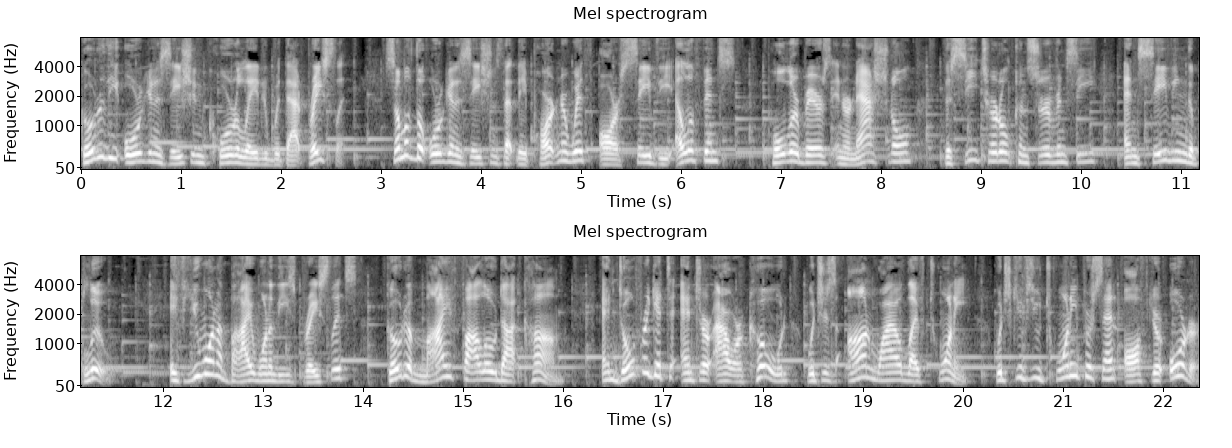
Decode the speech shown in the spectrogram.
go to the organization correlated with that bracelet. Some of the organizations that they partner with are Save the Elephants, Polar Bears International, the Sea Turtle Conservancy, and Saving the Blue. If you want to buy one of these bracelets, go to myfahlo.com and don't forget to enter our code, which is on Wildlife20, which gives you 20% off your order.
